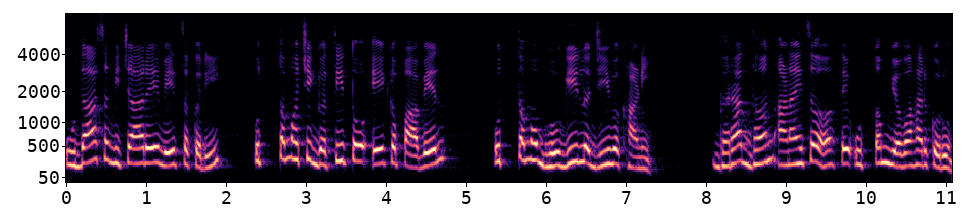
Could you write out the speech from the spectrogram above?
उदास विचारे वेच करी उत्तमची गती तो एक पावेल उत्तम भोगील जीव खाणी. घरात धन आणायचं ते उत्तम व्यवहार करून.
